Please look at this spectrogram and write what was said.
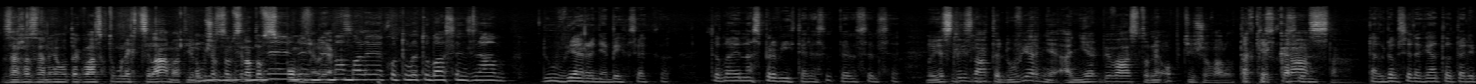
zařazeného, tak vás k tomu nechci lámat. Jenom, že jsem si na to vzpomněl. Ne, nemám, jak... ale jako tuhle tu báseň znám důvěrně, bych řekl. To byla jedna z prvních, které, které jsem se... No jestli znáte důvěrně a nijak by vás to neobtěžovalo, tak, tak to je zkusím. krásná. Tak dobře, tak já to tady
